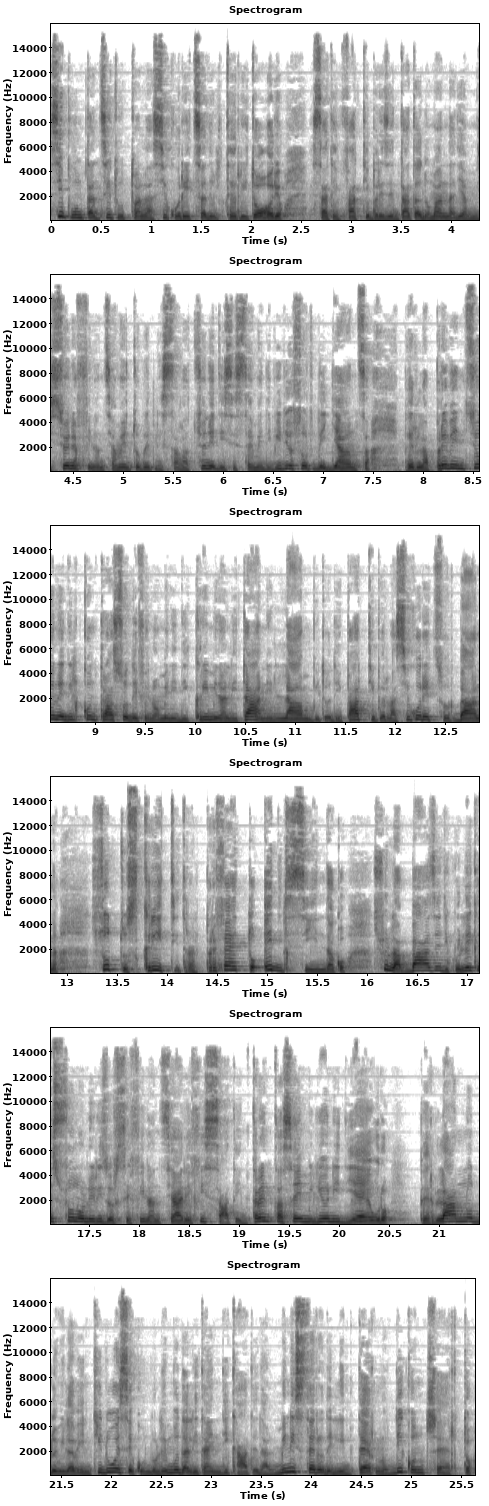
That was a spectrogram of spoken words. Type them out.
Si punta anzitutto alla sicurezza del territorio. È stata infatti presentata domanda di ammissione a finanziamento per l'installazione di sistemi di videosorveglianza per la prevenzione ed il contrasto dei fenomeni di criminalità nell'ambito dei patti per la sicurezza urbana sottoscritti tra il prefetto ed il sindaco sulla base di quelle che sono le risorse finanziarie fissate in 36 milioni di euro per l'anno 2022 secondo le modalità indicate dal Ministero dell'Interno di concerto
